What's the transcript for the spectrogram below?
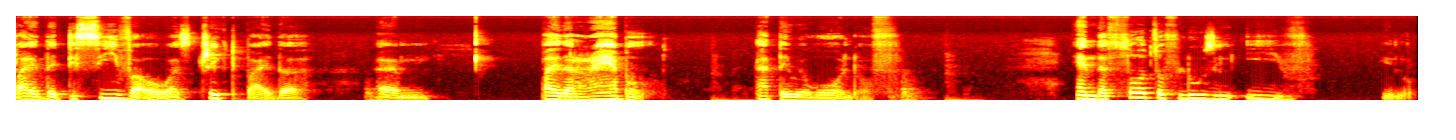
by the deceiver or was tricked by the um, by the rebel that they were warned of. And the thoughts of losing Eve, you know,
